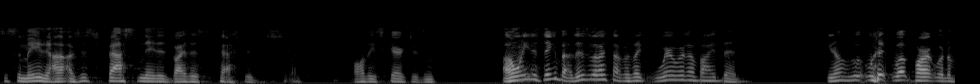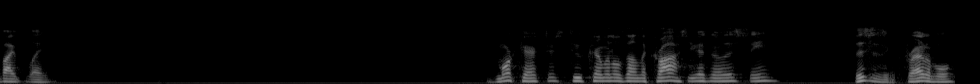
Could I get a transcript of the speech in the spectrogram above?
Just amazing. I, I was just fascinated by this passage, like all these characters. And I want you to think about it. this. Is what I thought. I was like, where would have I been? You know, what part would have I played? There's more characters. Two criminals on the cross. You guys know this scene? This is incredible.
